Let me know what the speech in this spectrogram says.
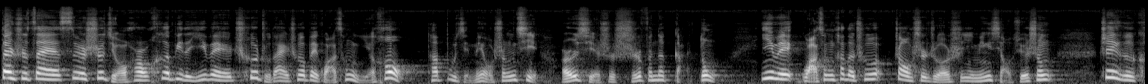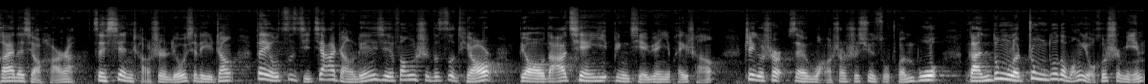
但是在四月十九号，鹤壁的一位车主的爱车被剐蹭以后，他不仅没有生气，而且是十分的感动，因为剐蹭他的车肇事者是一名小学生。这个可爱的小孩啊，在现场是留下了一张带有自己家长联系方式的字条，表达歉意，并且愿意赔偿。这个事儿在网上是迅速传播，感动了众多的网友和市民。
